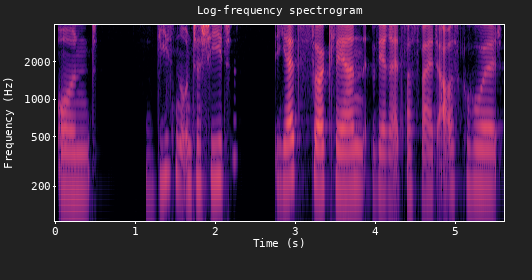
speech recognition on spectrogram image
Und diesen Unterschied jetzt zu erklären, wäre etwas weit ausgeholt.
